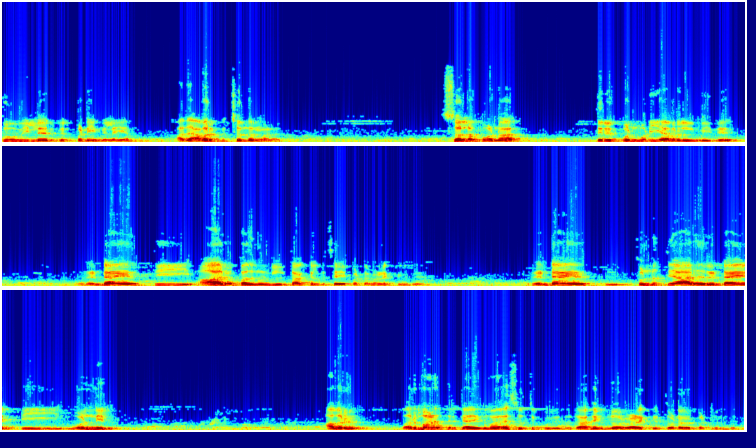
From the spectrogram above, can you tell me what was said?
டூ வீலர் விற்பனை நிலையம். அது அவருக்கு சொந்தமானது. சொல்ல போனால் திரு பொன்முடி அவர்கள் மீது ரெண்டாயிரத்தி ஆறு பதினொன்றில் தாக்கல் செய்யப்பட்ட வழக்கு இது. ரெண்டாயிரத்தி தொண்ணூத்தி ஆறு ரெண்டாயிரத்தி ஒன்னில் அவர் வருமானத்திற்கு அதிகமாக சொத்து குவிந்ததாக இன்னொரு வழக்கு தொடரப்பட்டிருந்தது.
